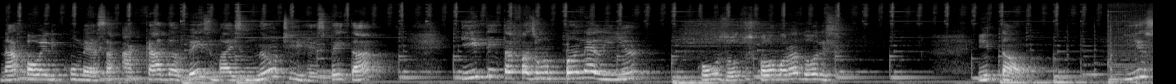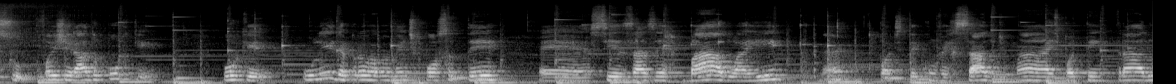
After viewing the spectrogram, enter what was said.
na qual ele começa a cada vez mais não te respeitar e tentar fazer uma panelinha com os outros colaboradores. Então, isso foi gerado por quê? Porque o líder provavelmente possa ter é, se exacerbado aí, né? pode ter conversado demais, pode ter entrado,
